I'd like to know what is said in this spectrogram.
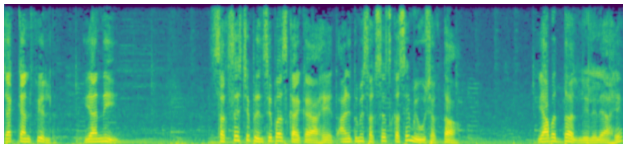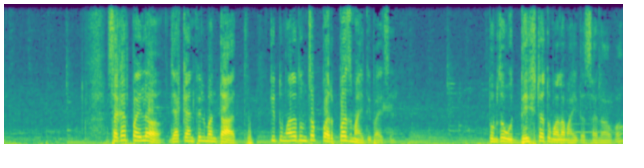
जॅक कॅनफिल्ड यांनी सक्सेसचे प्रिन्सिपल्स काय काय आहेत आणि तुम्ही सक्सेस कसे मिळवू शकता? याबद्दल लिहिलेले आहे. सगळ्यात पहिलं जॅक कॅनफिल म्हणतात की तुम्हाला तुमचं पर्पज माहिती पाहिजे. तुमचं उद्दिष्ट तुम्हाला माहीत असायला हवं.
